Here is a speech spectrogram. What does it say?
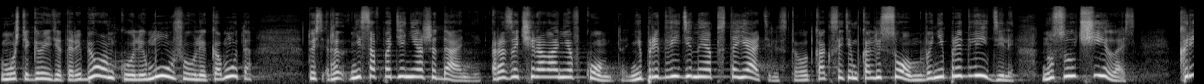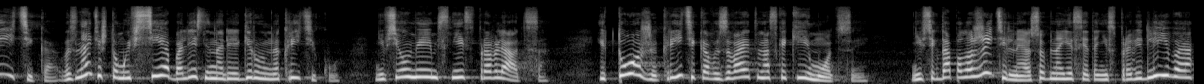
Вы можете говорить это ребенку или мужу или кому-то. То есть несовпадение ожиданий, разочарование в ком-то, непредвиденные обстоятельства. Вот как с этим колесом. Вы не предвидели, но случилось. Критика. Вы знаете, что мы все болезненно реагируем на критику. Не все умеем с ней справляться. И тоже критика вызывает у нас какие эмоции? Не всегда положительные, особенно если это несправедливое,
